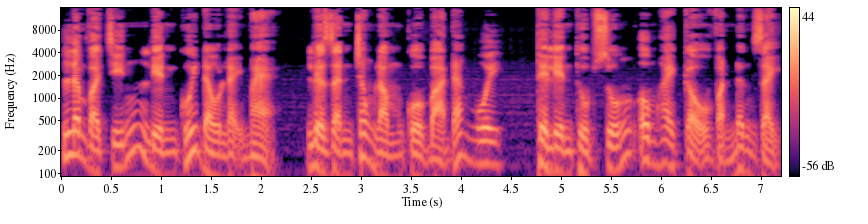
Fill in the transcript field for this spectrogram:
Lâm và Chín liền cúi đầu lại mẹ. Lửa giận trong lòng của bà đã nguôi, Thì liền thụp xuống ôm hai cậu và nâng dậy.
